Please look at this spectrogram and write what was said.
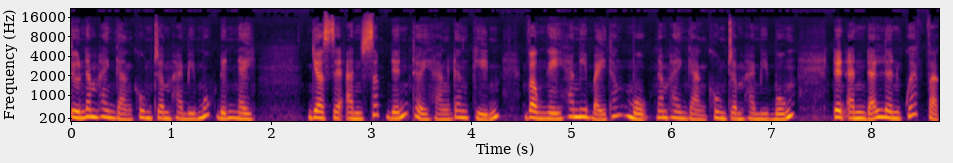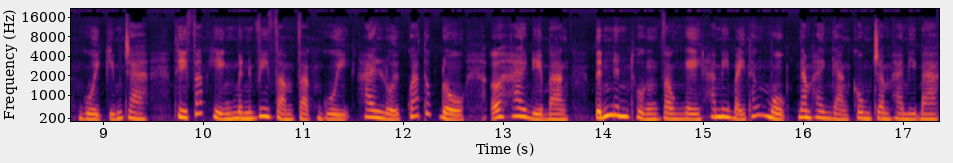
từ năm 2021 đến nay do xe anh sắp đến thời hạn đăng kiểm vào ngày 27 tháng 1 năm 2024, nên anh đã lên quét phạt nguội kiểm tra thì phát hiện mình vi phạm phạt nguội hai lỗi quá tốc độ ở hai địa bàn tỉnh Ninh Thuận vào ngày 27 tháng 1 năm 2023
